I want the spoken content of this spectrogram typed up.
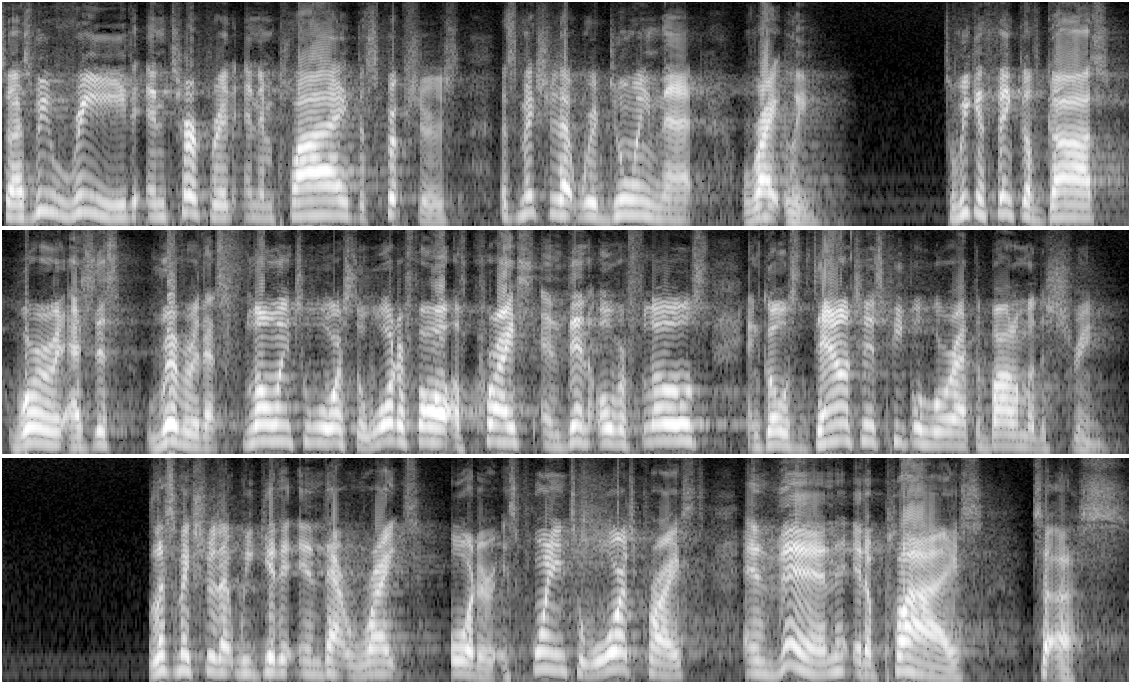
So, as we read, interpret, and imply the scriptures, let's make sure that we're doing that rightly. So, we can think of God's word as this river that's flowing towards the waterfall of Christ and then overflows and goes down to his people who are at the bottom of the stream. Let's make sure that we get it in that right order. It's pointing towards Christ, and then it applies to us.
